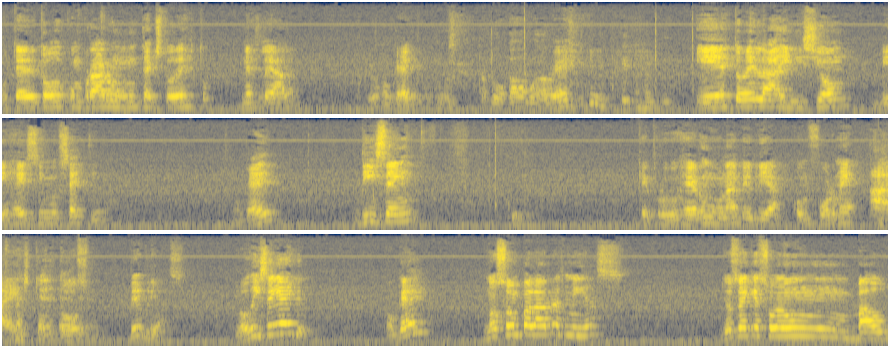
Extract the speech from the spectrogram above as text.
Ustedes todos compraron un texto de esto, Nestle Allen. Yo, Ok. ¿ok? y esto es la edición vigésimo séptima. ¿Ok? Dicen que produjeron una Biblia conforme a estos dos Biblias. Lo dicen ellos. ¿Ok? No son palabras mías. Yo sé que soy un bau-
